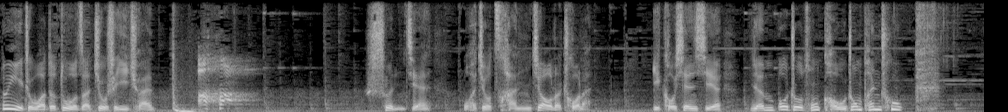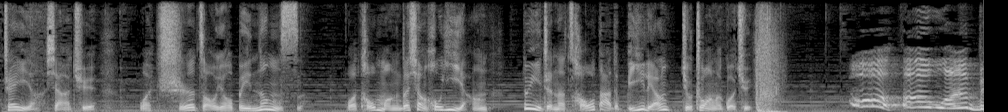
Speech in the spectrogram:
对着我的肚子就是一拳，啊哈！瞬间我就惨叫了出来，一口鲜血忍不住从口中喷出。这样下去，我迟早要被弄死。我头猛地向后一仰，对着那曹大的鼻梁就撞了过去。哦我的鼻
